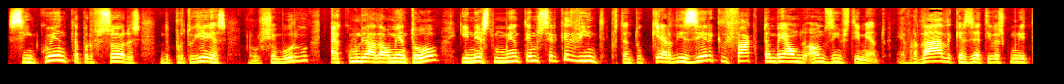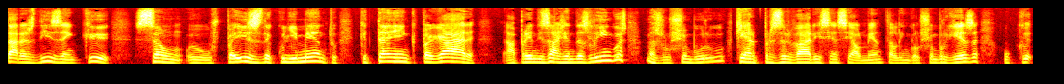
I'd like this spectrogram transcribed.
50 professores de português no Luxemburgo, a comunidade aumentou e neste momento temos cerca de 20. Portanto, o que quer dizer que, de facto, também há um, há um desinvestimento. É verdade que as diretivas comunitárias dizem que são os países de acolhimento que têm que pagar a aprendizagem das línguas, mas o Luxemburgo quer preservar essencialmente a língua luxemburguesa, o que,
